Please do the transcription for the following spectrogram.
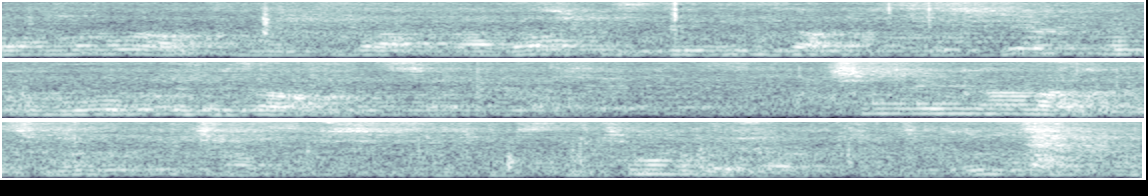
onların altındaki zatlardan istediği zatı seçecek ve konuyu da bize anlatacaklar. Şimdi kanal arkadaşımız üç hafta seçmesi için buraya bakacağız.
